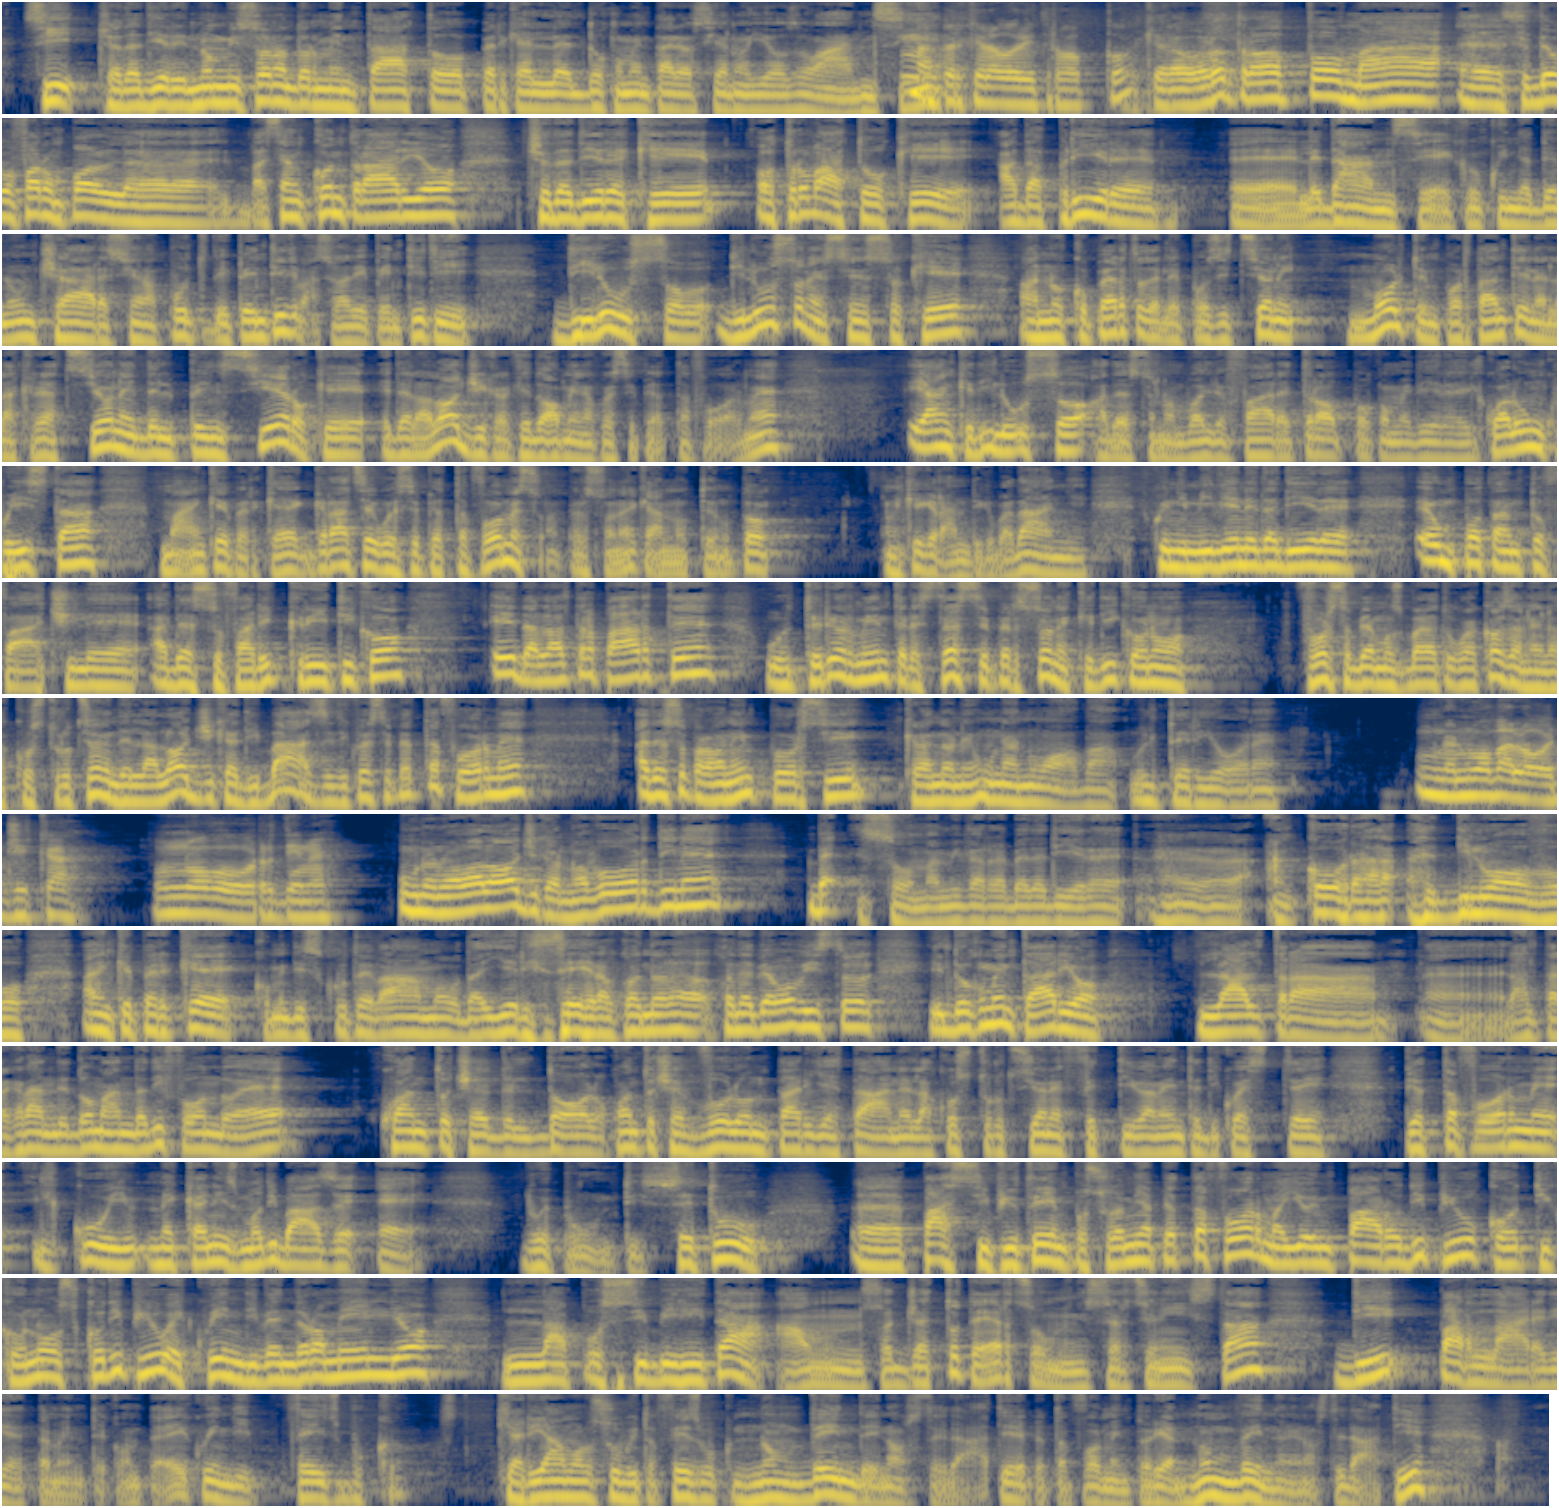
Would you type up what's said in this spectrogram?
Sì, c'è da dire, non mi sono addormentato perché il, il, documentario sia noioso, anzi. Ma perché lavori troppo? Perché lavoro troppo, ma eh, se devo fare un po' il, il bastian contrario, c'è da dire che ho trovato che ad aprire eh, le danze quindi a denunciare siano appunto dei pentiti, ma sono dei pentiti di lusso, di lusso nel senso che hanno coperto delle posizioni molto importanti nella creazione del pensiero che, e della logica che domina queste piattaforme e anche di lusso, adesso non voglio fare troppo come dire il qualunquista, ma anche perché grazie a queste piattaforme sono persone che hanno ottenuto anche grandi guadagni. Quindi mi viene da dire è un po' tanto facile adesso fare il critico e dall'altra parte ulteriormente le stesse persone che dicono forse abbiamo sbagliato qualcosa nella costruzione della logica di base di queste piattaforme, adesso provano a imporsi creandone una nuova, ulteriore. Una nuova logica, un nuovo ordine una nuova logica, un nuovo ordine. Beh, insomma, mi verrebbe da dire eh, ancora eh, di nuovo, anche perché, come discutevamo da ieri sera, quando, quando abbiamo visto il documentario, l'altra, eh, l'altra grande domanda di fondo è quanto c'è del dolo, quanto c'è volontarietà nella costruzione effettivamente di queste piattaforme, il cui meccanismo di base è due punti. Se tu eh, passi più tempo sulla mia piattaforma, io imparo di più, co- ti conosco di più e quindi venderò meglio la possibilità a un soggetto terzo, un inserzionista, di parlare direttamente con te. E quindi Facebook, chiariamolo subito, Facebook non vende i nostri dati, le piattaforme in teoria non vendono i nostri dati,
